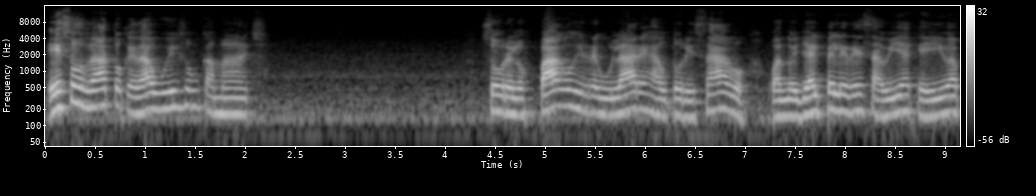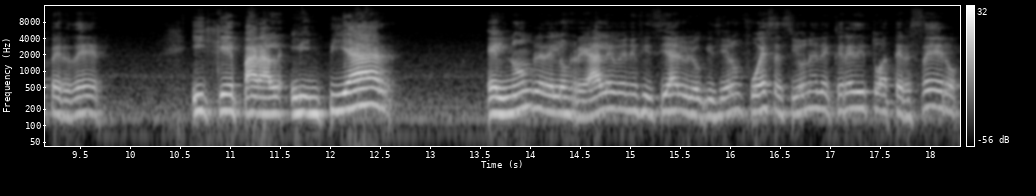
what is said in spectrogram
esos datos que da Wilson Camacho sobre los pagos irregulares autorizados cuando ya el PLD sabía que iba a perder y que para limpiar el nombre de los reales beneficiarios lo que hicieron fue sesiones de crédito a tercero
